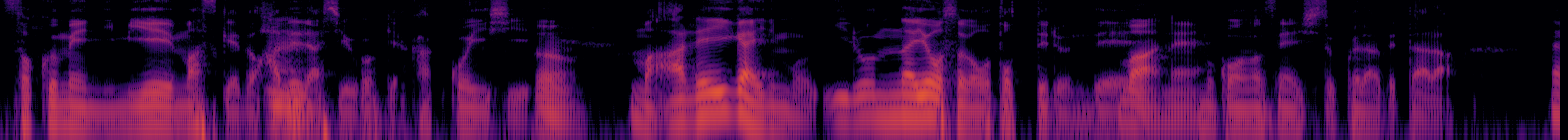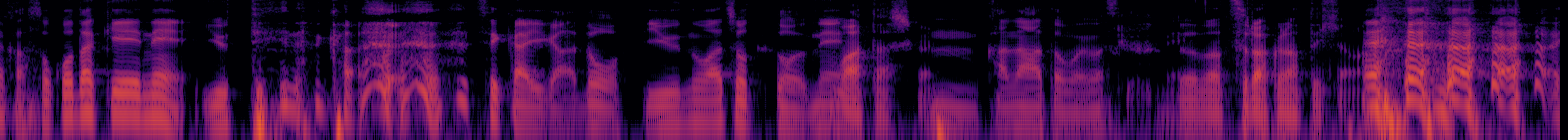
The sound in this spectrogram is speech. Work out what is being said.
側面に見えますけど、派手だし動きがかっこいいし、うん。まああれ以外にもいろんな要素が劣ってるんで、まあね向こうの選手と比べたら。なんかそこだけね、言って、なんか、世界がどうっていうのはちょっとね、まあ確かに。うん、かなと思いますけどね。だんだん辛くなってきたな。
